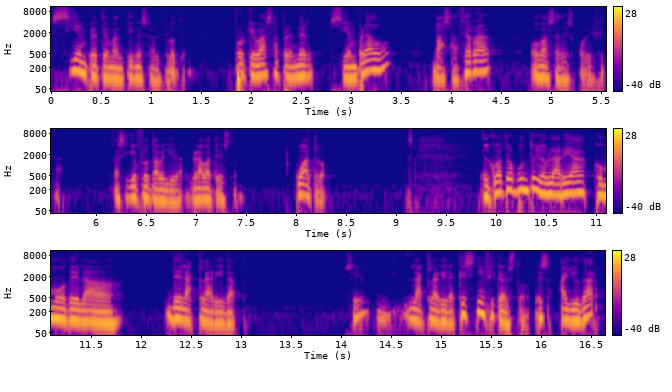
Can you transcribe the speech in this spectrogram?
siempre te mantienes al flote, porque vas a aprender siempre algo, vas a cerrar o vas a descualificar. Así que flotabilidad, grábate esto. Cuatro, el cuatro punto yo hablaría como de la, de la claridad. ¿Sí? La claridad. ¿Qué significa esto? Es ayudar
